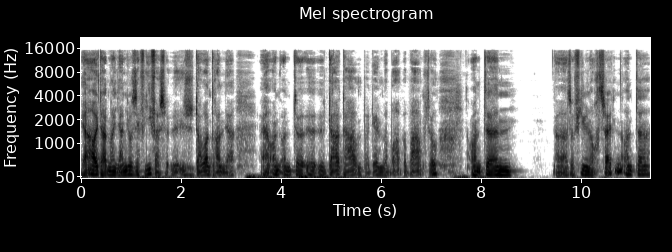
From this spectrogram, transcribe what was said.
Ja, heute hat man Jan-Josef Liefers, ist dauernd dran, ja. Ja, und, und äh, da, da und bei dem, ba, ba, ba, so. Und ähm, also vielen Hochzeiten und äh,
